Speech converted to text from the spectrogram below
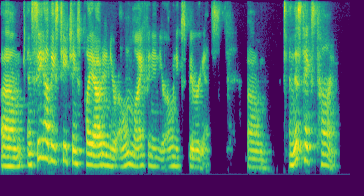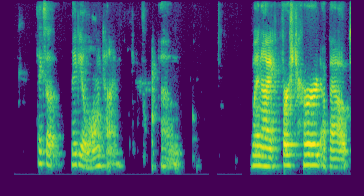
Um, and see how these teachings play out in your own life and in your own experience. Um, and this takes time, it takes a maybe a long time. Um, when I first heard about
